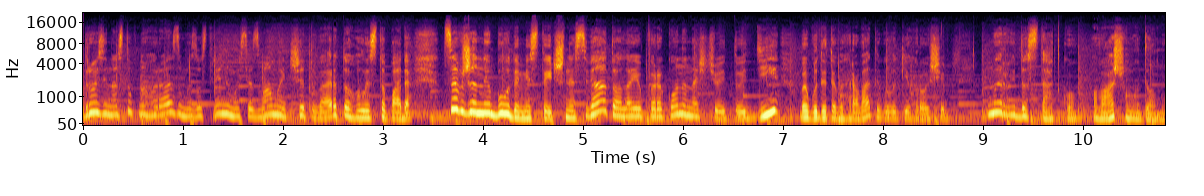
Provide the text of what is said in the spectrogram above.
Друзі, наступного разу ми зустрінемося з вами 4 листопада. Це вже не буде містичне свято, але я переконана, що і тоді ви будете вигравати великі гроші. Миру і достатку вашому дому.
